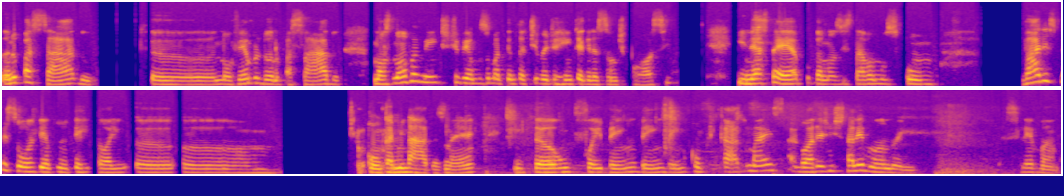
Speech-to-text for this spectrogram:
Ano passado, uh, novembro do ano passado, nós novamente tivemos uma tentativa de reintegração de posse. E nesta época nós estávamos com várias pessoas dentro do território uh, uh, contaminadas, né? Então foi bem, bem, bem complicado, mas agora a gente está levando aí, se levando.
